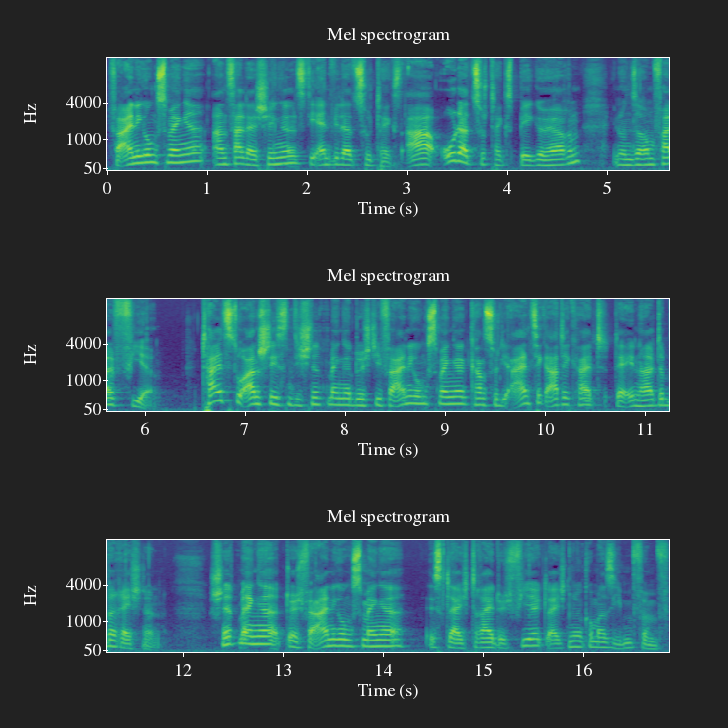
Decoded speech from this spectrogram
Vereinigungsmenge, Anzahl der Shingles, die entweder zu Text A oder zu Text B gehören, in unserem Fall 4. Teilst du anschließend die Schnittmenge durch die Vereinigungsmenge, kannst du die Einzigartigkeit der Inhalte berechnen. Schnittmenge durch Vereinigungsmenge ist gleich 3 durch 4 gleich 0,75.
